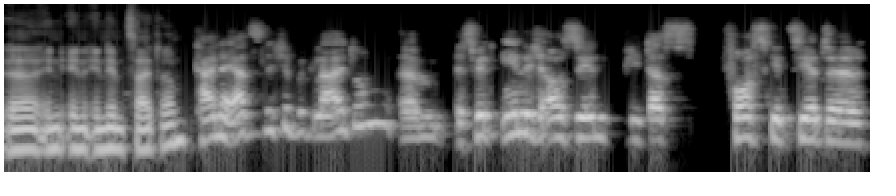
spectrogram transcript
äh, in, in, in dem Zeitraum? Keine ärztliche Begleitung. Ähm, es wird ähnlich aussehen wie das vorskizzierte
